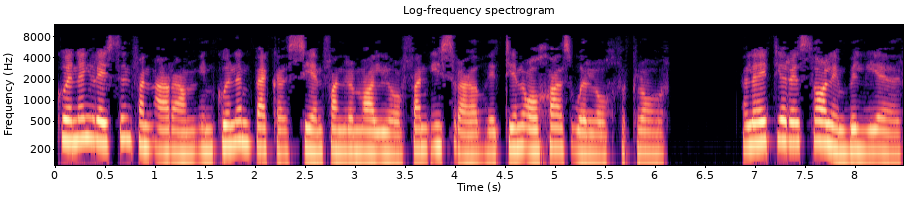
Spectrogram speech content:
Koning Resen van Aram en koning Pekka sien van Remalio van Israël het teen Olga's oorlog verklaar. Hulle het Jerusalem beleer,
